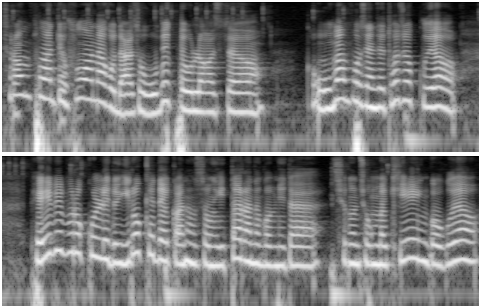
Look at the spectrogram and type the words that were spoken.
트럼프한테 후원하고 나서 500배 올라갔어요. 5만 퍼센트 터졌고요. 베이비 브로콜리도 이렇게 될 가능성이 있다라는 겁니다. 지금 정말 기회인 거고요.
